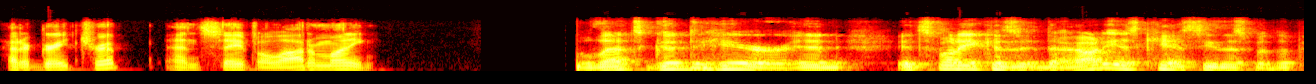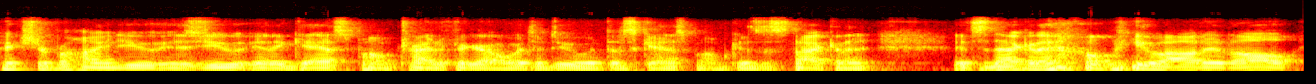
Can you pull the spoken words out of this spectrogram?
had a great trip and saved a lot of money. Well, that's good to hear. And it's funny because the audience can't see this, but the picture behind you is you at a gas pump trying to figure out what to do with this gas pump because it's not gonna it's not gonna help you out at all.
